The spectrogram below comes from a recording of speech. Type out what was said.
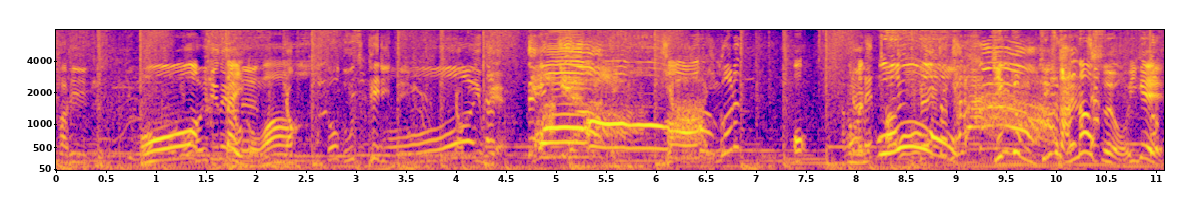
자리 계속 비워? 오, 여기는 아깝다, 이거. 와. 경- 너 노스펠인데 오, 여기 위에 와. 야 이거는 어 잠깐만 오 딜이 좀 딜이 좀안 나왔어요 이게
